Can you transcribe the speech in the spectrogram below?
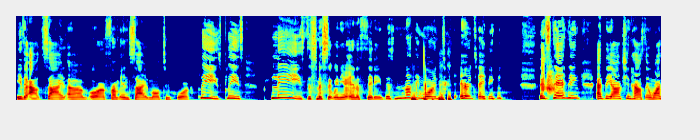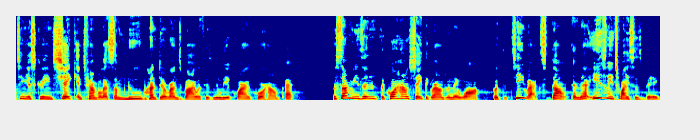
either outside of or from inside Molten Core, please, please, please dismiss it when you're in a city. There's nothing more irritating than standing at the auction house and watching your screen shake and tremble as some noob hunter runs by with his newly acquired corehound pet. For some reason, the corehounds shake the ground when they walk, but the T Rex don't, and they're easily twice as big.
